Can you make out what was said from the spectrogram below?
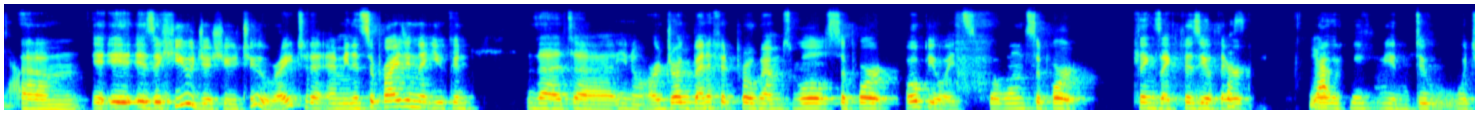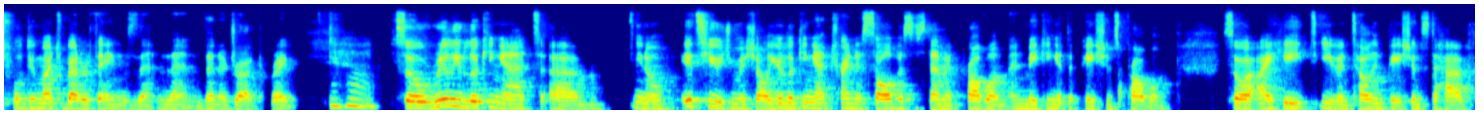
yeah. um, it, it is a huge issue too, right? I mean, it's surprising that you can that uh, you know our drug benefit programs will support opioids but won't support things like physiotherapy yeah which you do which will do much better things than than than a drug right? Mm-hmm. so really looking at um, you know it's huge michelle. You're looking at trying to solve a systemic problem and making it the patient's problem. So i hate even telling patients to have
